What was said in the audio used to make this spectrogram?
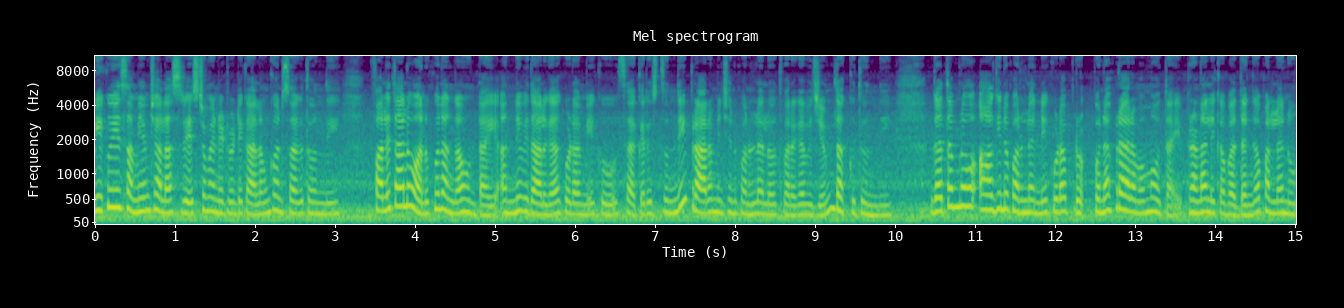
మీకు ఈ సమయం చాలా శ్రేష్టమైనటువంటి కాలం కొనసాగుతోంది. ఫలితాలు అనుకూలంగా ఉంటాయి. అన్ని విధాలుగా కూడా మీకు సహకరిస్తుంది. ప్రారంభించిన పనులలో త్వరగా విజయం దక్కుతుంది. గతంలో ఆగిన పనులన్నీ కూడా పునఃప్రారంభం అవుతాయి. ప్రణాళికబద్ధంగా పనులను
